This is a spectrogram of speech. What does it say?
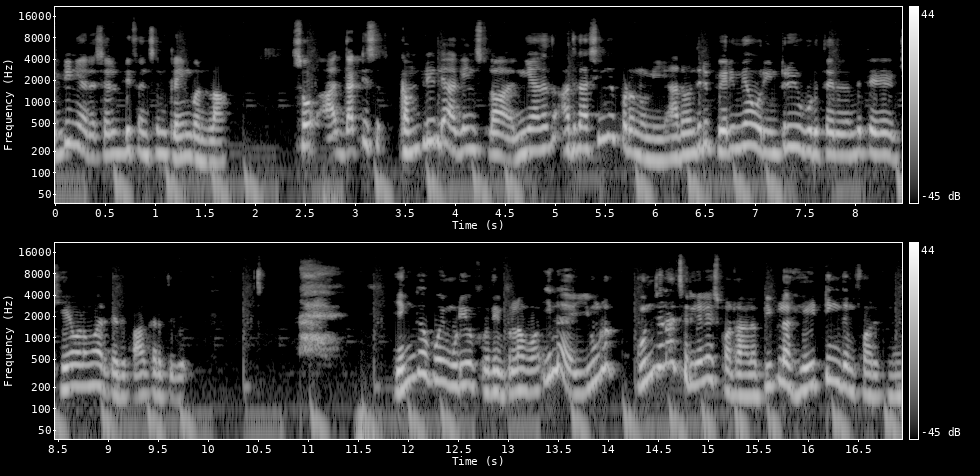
எப்படி நீ அதை செல்ஃப் டிஃபென்ஸ்னு கிளைம் பண்ணலாம்? So that is completely against law நீ அதை அதுக்கு அசிங்கப்படணும் நீ. அது வந்துட்டு பெருமையாக ஒரு இன்டர்வியூ கொடுத்தது வந்துட்டு கேவலமாக இருக்குது பார்க்கறதுக்கு. எங்கே போய் முடிய போகுது இப்படிலாம் போ இல்லை இவங்களும் கொஞ்ச ரியலைஸ் பண்ணுறாங்களே people are hating them for இட்னு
